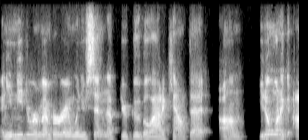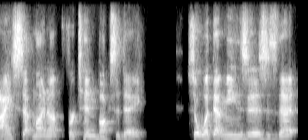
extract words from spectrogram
And you need to remember and when you're setting up your google ad account that um, you don't want to i set mine up for 10 bucks a day. So what that means is is that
